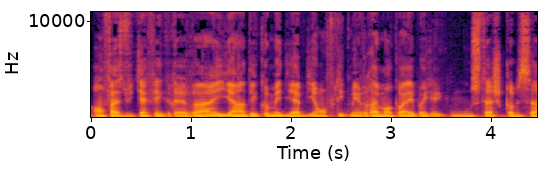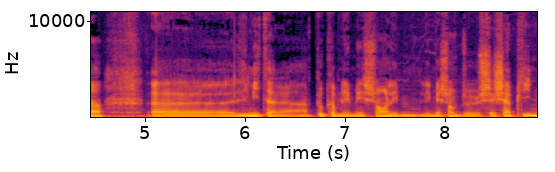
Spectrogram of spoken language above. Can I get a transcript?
en face du café Grévin, il y a un des comédiens habillé en flic, mais vraiment comme à l'époque avec une moustache comme ça, euh, limite à un peu comme les méchants, les, méchants de chez Chaplin,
